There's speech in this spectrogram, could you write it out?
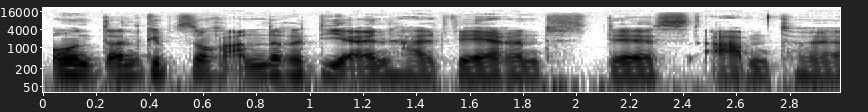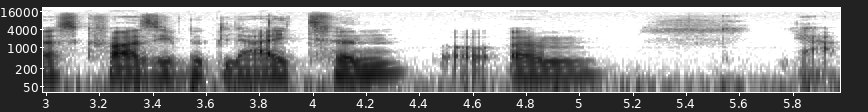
Und dann gibt es noch andere, die einen halt während des Abenteuers quasi begleiten. Ähm, ja.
